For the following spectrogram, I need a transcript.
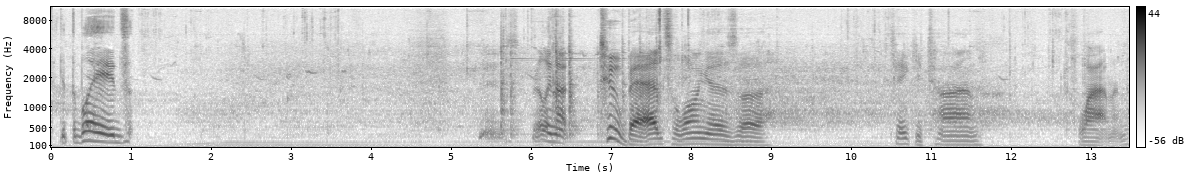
to get the blades. It's really not too bad so long as uh, take your time climbing.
